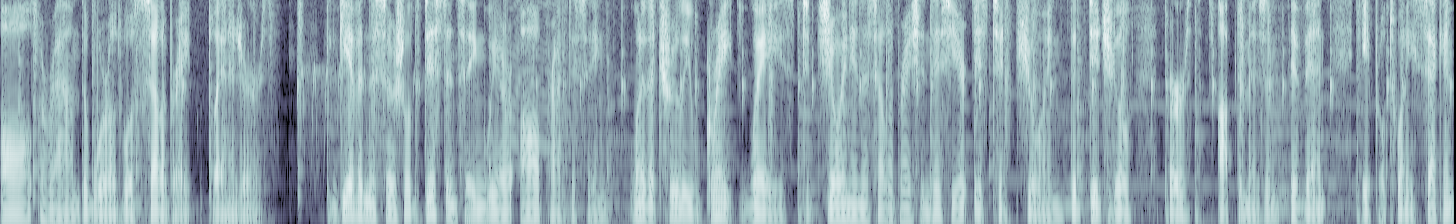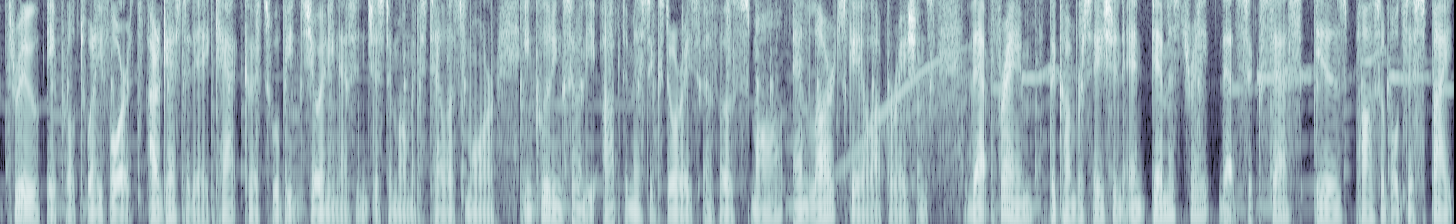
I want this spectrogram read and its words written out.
all around the world will celebrate planet Earth. Given the social distancing we are all practicing, one of the truly great ways to join in the celebration this year is to join the digital Earth Optimism event April 22nd through April 24th. Our guest today, Cat Kutz, will be joining us in just a moment to tell us more, including some of the optimistic stories of both small and large scale operations that frame the conversation and demonstrate that success is possible despite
